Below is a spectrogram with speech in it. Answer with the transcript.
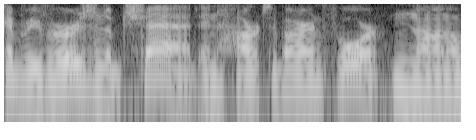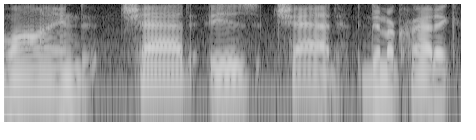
every version of Chad in Hearts of Iron 4. Non aligned Chad is Chad. Democratic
